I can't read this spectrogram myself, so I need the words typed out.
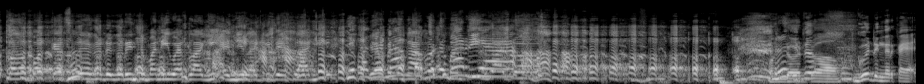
kalau podcast lu yang ngedengerin cuma Iwet lagi, Angie lagi, Dave lagi, Ya kagak pendengar nambah lu cuma tiga dong. Mendodol. gue denger kayak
